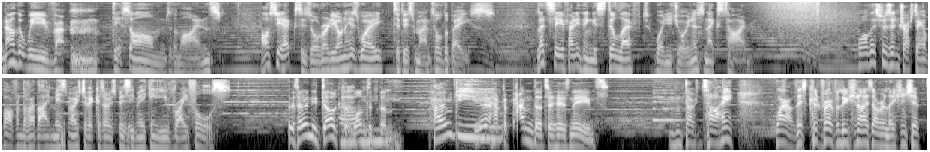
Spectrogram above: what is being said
Now that we've uh, disarmed the mines, RCX is already on his way to dismantle the base. Let's see if anything is still left when you join us next time. well, this was interesting, apart from the fact that I missed most of it because I was busy making you rifles. It was only Doug that wanted them. Um, How do you? You don't have to pander to his needs. Don't I? Wow, this could revolutionize our relationship.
